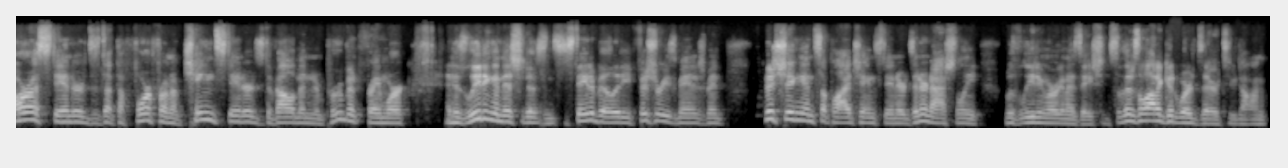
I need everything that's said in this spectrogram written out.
RS Standards is at the forefront of chain standards development and improvement framework, and is leading initiatives in sustainability, fisheries management, fishing, and supply chain standards internationally with leading organizations. So there's a lot of good words there too, Don.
